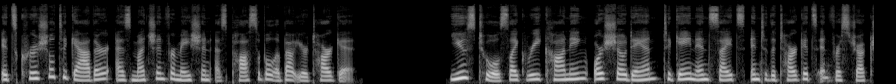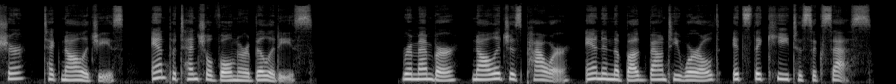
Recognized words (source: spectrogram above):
it's crucial to gather as much information as possible about your target. Use tools like Recon-ng or Shodan to gain insights into the target's infrastructure, technologies, and potential vulnerabilities. Remember, knowledge is power, and in the bug bounty world, it's the key to success.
